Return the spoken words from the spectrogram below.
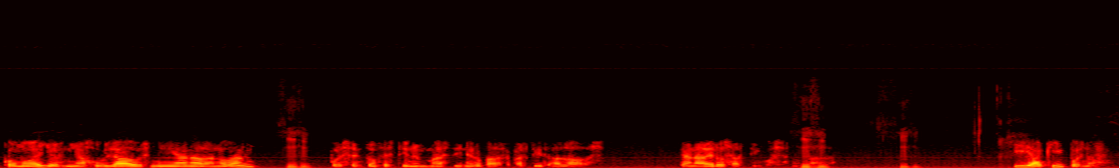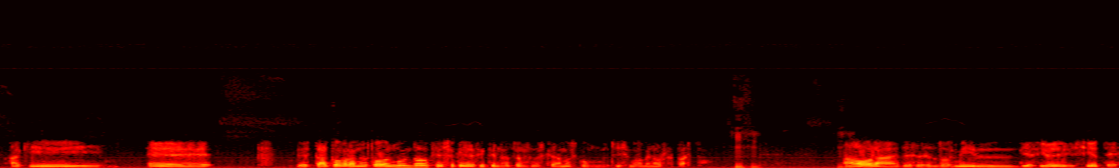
como ellos ni a jubilados ni a nada no dan, pues entonces tienen más dinero para repartir a los ganaderos activos. Y aquí, pues no, aquí eh, está cobrando todo el mundo, que eso quiere decir que nosotros nos quedamos con muchísimo menos reparto. Ahora, desde el 2017,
